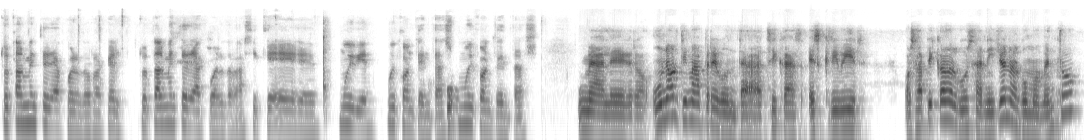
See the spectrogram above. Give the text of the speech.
totalmente de acuerdo, Raquel, totalmente de acuerdo. Así que muy bien, muy contentas, muy contentas. Me alegro. Una última pregunta, chicas. Escribir, ¿os ha picado el gusanillo en algún momento?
